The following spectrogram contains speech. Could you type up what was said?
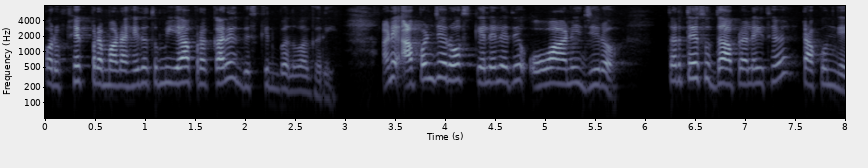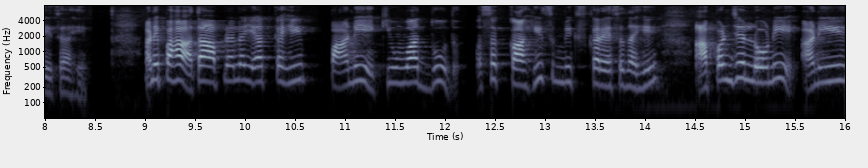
परफेक्ट प्रमाण आहे. तर तुम्ही या प्रकारेच बिस्किट बनवा घरी. आणि आपण जे रोस्ट केलेले ते ओवा आणि जिरं तर ते सुद्धा आपल्याला इथे टाकून घ्यायचं आहे. आणि पहा आता आपल्याला यात काही पाणी किंवा दूध असं काहीच मिक्स करायचं नाही. आपण जे लोणी आणि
